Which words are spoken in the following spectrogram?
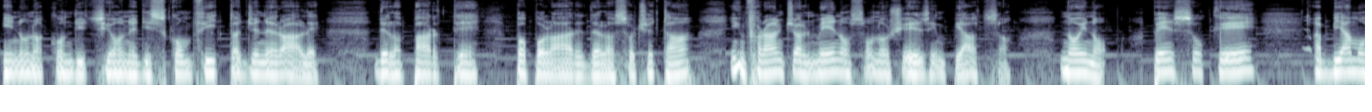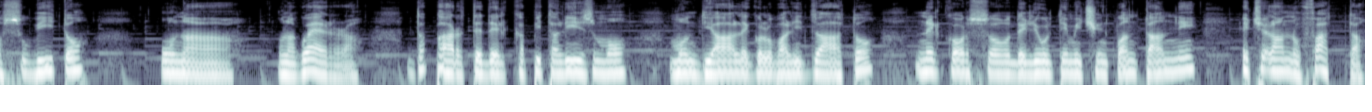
in una condizione di sconfitta generale della parte popolare della società. In Francia almeno sono scesi in piazza, noi no. Penso che abbiamo subito una, una guerra da parte del capitalismo mondiale globalizzato nel corso degli ultimi 50 anni e ce l'hanno fatta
